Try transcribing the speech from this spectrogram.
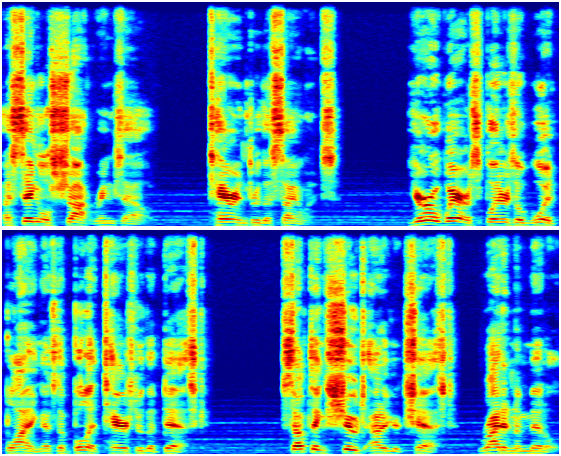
A single shot rings out, tearing through the silence. You're aware of splinters of wood flying as the bullet tears through the desk. Something shoots out of your chest, right in the middle.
